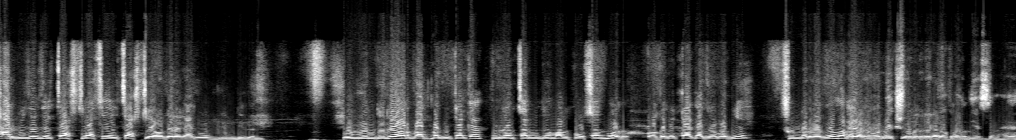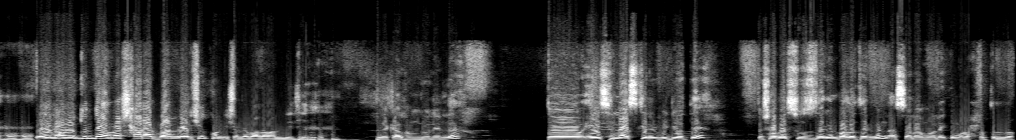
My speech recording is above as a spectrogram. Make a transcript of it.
সার্ভিসের যে চাষটি আছে এই চার্জটি আমাদের আগে অগ্রিম দিবেন। অগ্রিম দিলে আর বাদ বাকি টাকা কোরিয়ান সার্ভিসের মাল পৌঁছার পর ওখানে টাকা জমা দিয়ে সুন্দরভাবে মালামাল হ্যাঁ, অনেক সুন্দর অফার দিয়েছেন। হ্যাঁ হ্যাঁ হ্যাঁ। এইভাবে কিন্তু আমরা সারা বাংলাদেশে কন্ডিশনে মালামাল দিতে দেখ আলহামদুলিল্লাহ। তো এই ছিল আজকের ভিডিওতে। তো সবাই সুস্থ থাকেন ভালো থাকবেন। আসসালামু আলাইকুম রহমতুল্লাহ।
